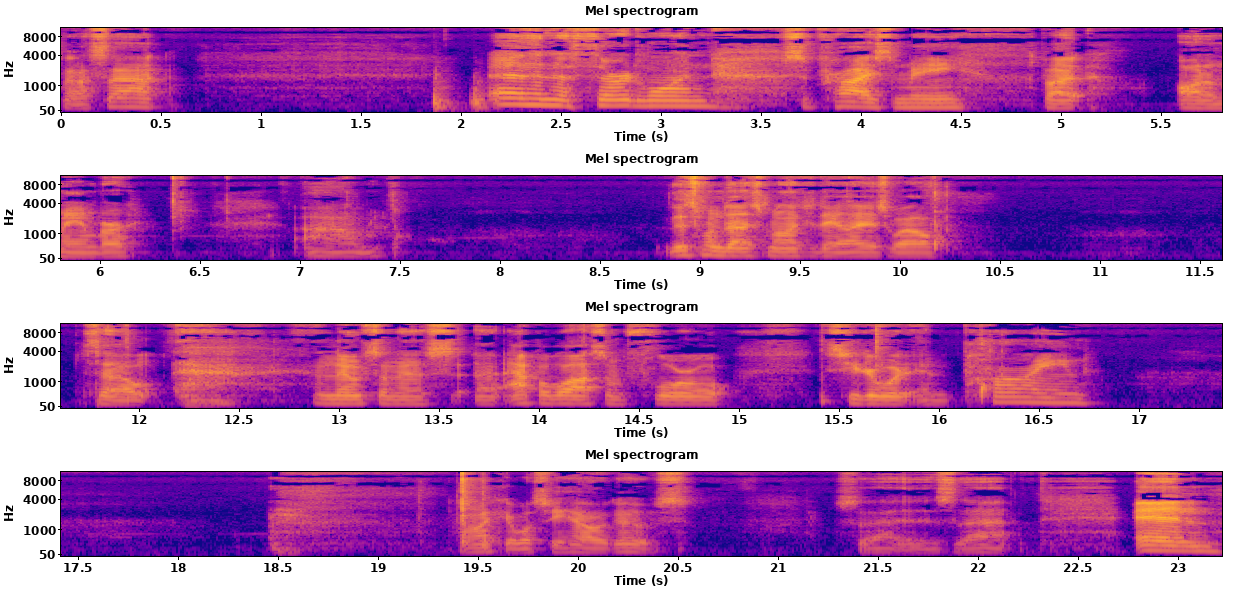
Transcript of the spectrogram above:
that's that. And then the third one surprised me, but Autumn Amber. Um, this one does smell like the Daylight as well. So, notes on this, uh, Apple Blossom, Floral, Cedarwood, and Pine. I like it. We'll see how it goes. So that is that. And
